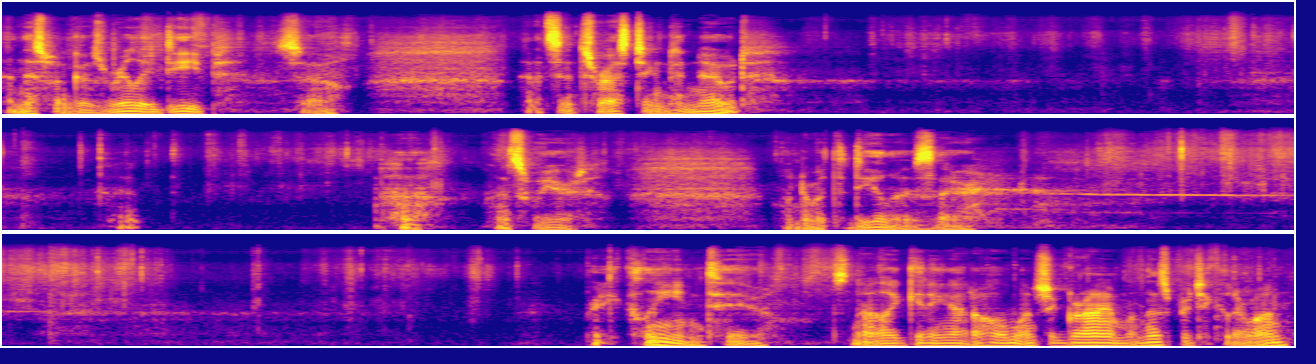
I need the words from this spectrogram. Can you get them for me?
And this one goes really deep. So that's interesting to note. Huh, that's weird. Wonder what the deal is there. pretty clean too. It's not like getting out a whole bunch of grime on this particular one.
